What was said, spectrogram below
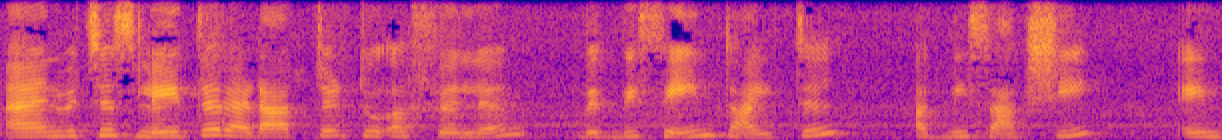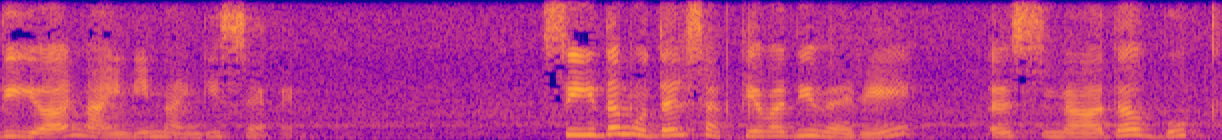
and which is later adapted to a film with the same title Agni Sakshi in the year 1997. Sita Mudal Satyavadi Vare is another book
